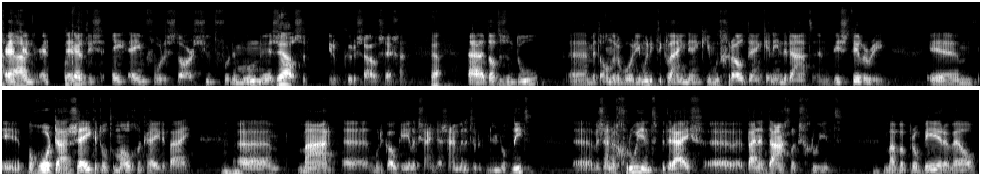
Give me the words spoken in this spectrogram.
en, en, en, dat is aim for the stars, shoot for the moon, is, zoals ze hier op Curaçao zeggen. Ja. dat is een doel. Met andere woorden, je moet niet te klein denken, je moet groot denken. En inderdaad, een distillery Ehm, eh, behoort daar zeker tot de mogelijkheden bij. Mhm. Ehm, maar, uh, moet ik ook eerlijk zijn, daar zijn we natuurlijk nu nog niet. Uh, we zijn een groeiend bedrijf, bijna dagelijks groeiend. Mhm. Maar we proberen wel,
